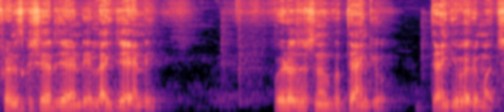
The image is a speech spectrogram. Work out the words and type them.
ఫ్రెండ్స్కి షేర్ చేయండి లైక్ చేయండి. వీడియో చూసినందుకు thank you. Thank you very much.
